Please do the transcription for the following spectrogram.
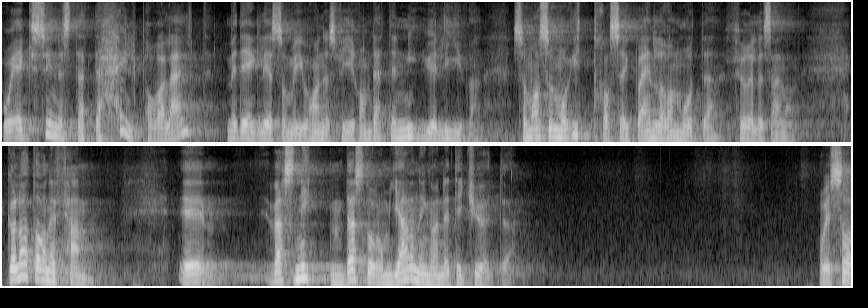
Og jeg synes dette er helt parallelt med det jeg leser i Johannes 4, om dette nye livet, som altså må ytre seg på en eller annen måte før eller senere. Galaterne 5, eh, vers 19, der står det om gjerningene til kjøtet. Og jeg sa,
